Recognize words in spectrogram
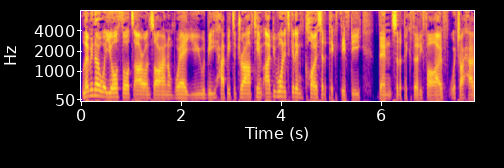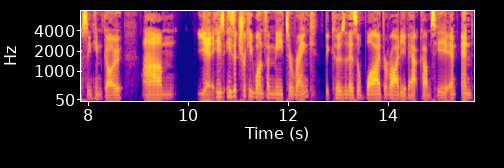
let me know what your thoughts are on Zion and where you would be happy to draft him. I'd be wanting to get him closer to pick 50 than sort of pick 35, which I have seen him go. Um, yeah, he's he's a tricky one for me to rank because there's a wide variety of outcomes here, and and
